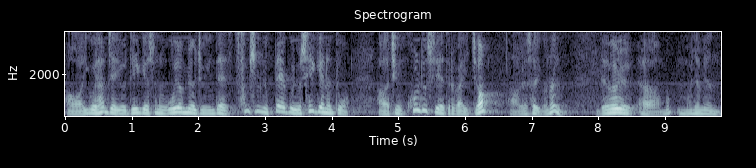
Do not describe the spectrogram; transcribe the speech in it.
어, 이거 현재 이네 개수는 오연멸 중인데 36 빼고 이세 개는 또 어, 지금 콜드수에 들어가 있죠. 어, 그래서 이거는 늘 어, 뭐, 뭐냐면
